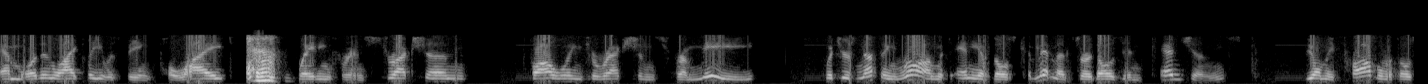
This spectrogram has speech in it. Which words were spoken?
And more than likely, it was being polite, waiting for instruction, following directions from me, which there's nothing wrong with any of those commitments or those intentions. The only problem with those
